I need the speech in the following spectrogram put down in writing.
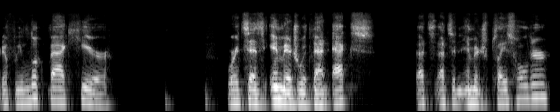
But if we look back here, where it says image with that X, that's that's an image placeholder.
